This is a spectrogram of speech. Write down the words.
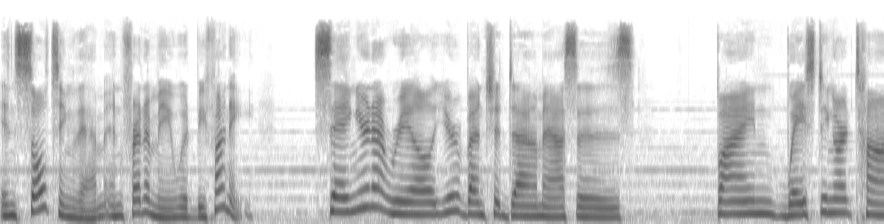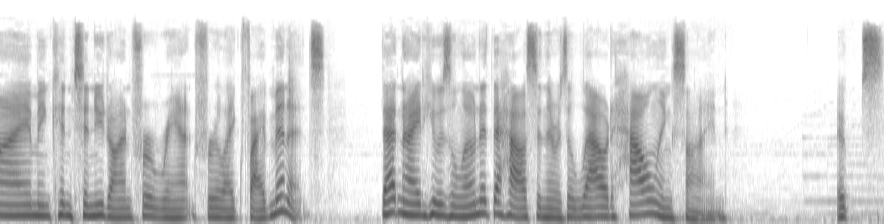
insulting them in front of me would be funny, saying, You're not real, you're a bunch of dumbasses. Fine, wasting our time, and continued on for a rant for like five minutes. That night, he was alone at the house and there was a loud howling sign. Oops.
